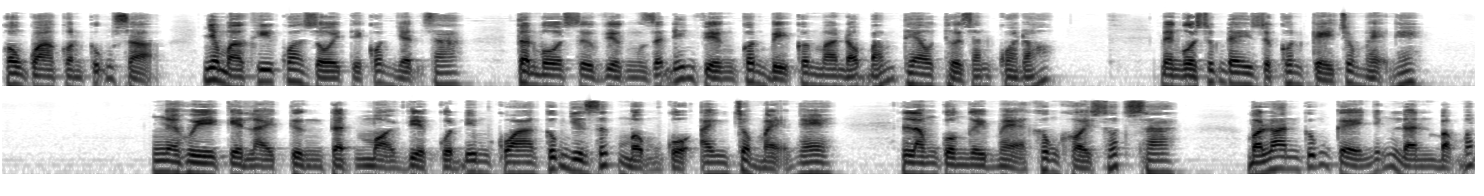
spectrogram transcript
Hôm qua con cũng sợ, nhưng mà khi qua rồi thì con nhận ra toàn bộ sự việc dẫn đến việc con bị con ma đó bám theo thời gian qua đó. Mẹ ngồi xuống đây rồi con kể cho mẹ nghe. Nghe Huy kể lại tường tật mọi việc của đêm qua cũng như giấc mộng của anh cho mẹ nghe. Lòng của người mẹ không khỏi xót xa. Bà Loan cũng kể những lần bà bắt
